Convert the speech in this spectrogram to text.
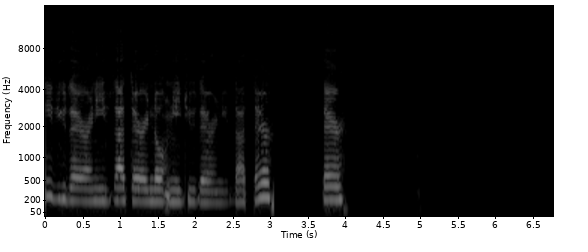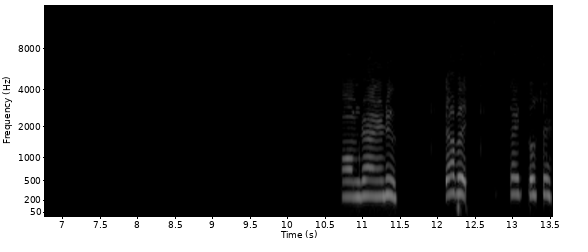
Need you there, I need that there, I don't need you there, I need that there. There. What I'm trying to do. Stop it. That goes there.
